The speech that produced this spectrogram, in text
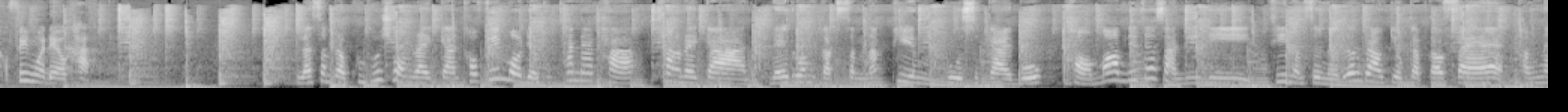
Coffee Model ค่ะ และสำหรับคุณผู้ชมรายการ Coffee Model ทุกท่านนะคะ ทางรายการได้ร่วมกับสำนักพิมพ์ Blue Sky Book อมอบนิตยสารดีๆ ที่นำเสนอเรื่องราวเกี่ยวกับกาแฟ ทั้งใน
